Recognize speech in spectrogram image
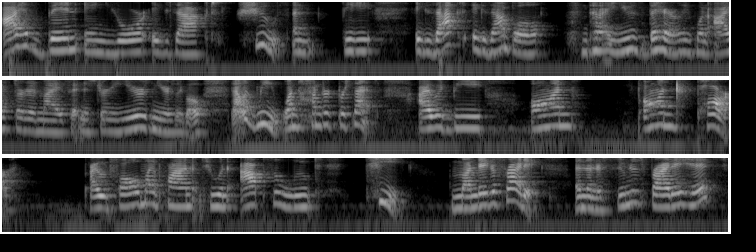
I have been in your exact shoes. And the exact example that I used there, like when I started my fitness journey years and years ago, that was me 100%. I would be on on par. I would follow my plan to an absolute T, Monday to Friday. And then as soon as Friday hit,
